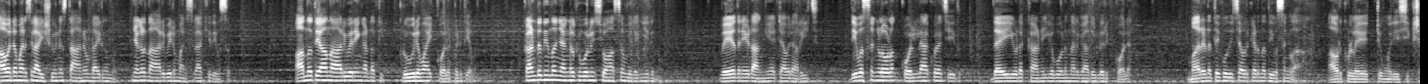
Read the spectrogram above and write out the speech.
അവന്റെ മനസ്സിൽ ഐഷുവിന് സ്ഥാനം ഉണ്ടായിരുന്നെന്ന് ഞങ്ങൾ നാലുപേരും മനസ്സിലാക്കിയ ദിവസം. അന്നത്തെ ആ നാലുപേരെയും കണ്ടെത്തി ക്രൂരമായി കൊലപ്പെടുത്തിയവൻ കണ്ടു നിന്ന ഞങ്ങൾക്ക് പോലും ശ്വാസം വിലങ്ങിയിരുന്നു. വേദനയുടെ അങ്ങേയറ്റം അവരറിയിച്ച് ദിവസങ്ങളോളം കൊല്ലാക്കൊല ചെയ്തു ദയയുടെ കണിക പോലും നൽകാതെയുള്ളൊരു കൊല. മരണത്തെ കുതിച്ച് അവർ കിടന്ന ദിവസങ്ങളാണ് അവർക്കുള്ള ഏറ്റവും വലിയ ശിക്ഷ.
